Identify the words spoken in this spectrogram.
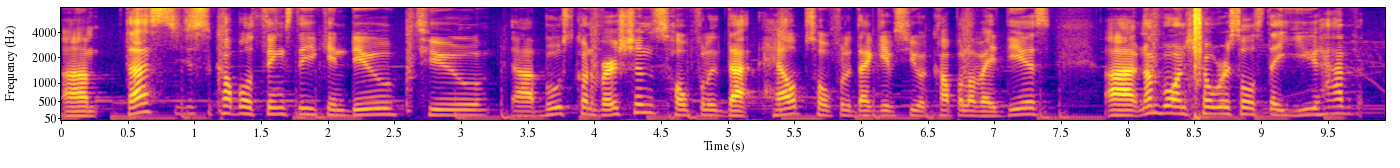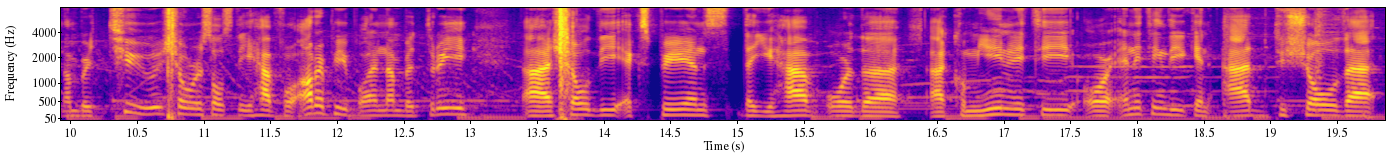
um, that's just a couple of things that you can do to uh, boost conversions. Hopefully that helps. Hopefully that gives you a couple of ideas. Uh, number one show results that you have. Number two show results that you have for other people. And number three uh, show the experience that you have or the uh, community or anything that you can add to show that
